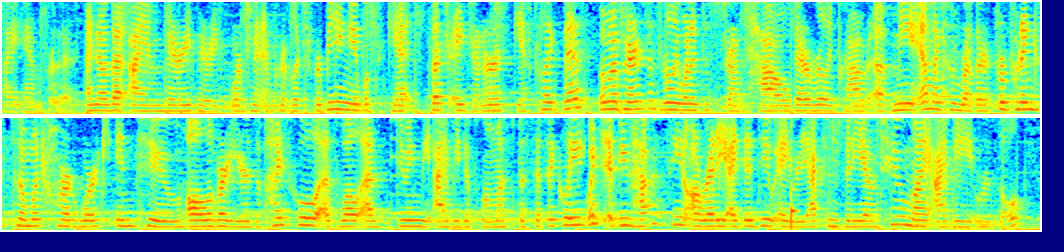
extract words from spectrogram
I am for this. I know that I am very, very fortunate and privileged for being able to get such a generous gift like this, but my parents just really wanted to stress how they're really proud of me and my twin brother for putting so much hard work into all of our years of high school as well as doing the IB diploma specifically specifically, which if you haven't seen already, I did do a reactions video to my IB results.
